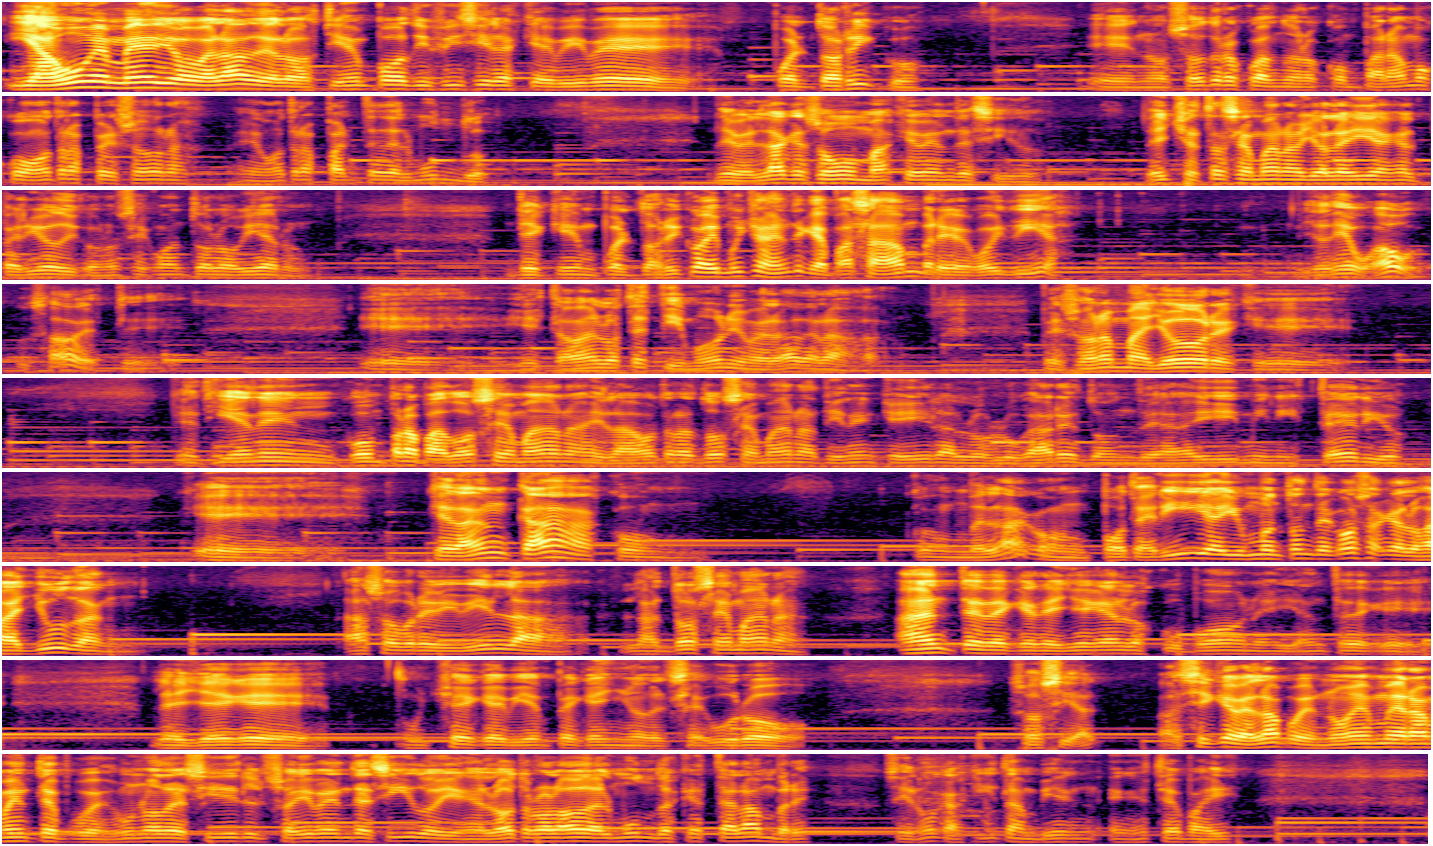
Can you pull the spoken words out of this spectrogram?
Y aún en medio, ¿verdad? De los tiempos difíciles que vive Puerto Rico, eh, nosotros cuando nos comparamos con otras personas en otras partes del mundo, de verdad que somos más que bendecidos. De hecho, esta semana yo leía en el periódico, no sé cuántos lo vieron, de que en Puerto Rico hay mucha gente que pasa hambre hoy día. Yo dije, wow, tú sabes, este, eh, y estaban los testimonios, ¿verdad? De las personas mayores que, que tienen compra para dos semanas y las otras dos semanas tienen que ir a los lugares donde hay ministerios que dan cajas con, con, ¿verdad? con potería y un montón de cosas que los ayudan a sobrevivir las dos semanas antes de que le lleguen los cupones y antes de que le llegue un cheque bien pequeño del seguro social. Así que, ¿verdad? Pues no es meramente pues uno decir soy bendecido y en el otro lado del mundo es que está el hambre, sino que aquí también en este país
